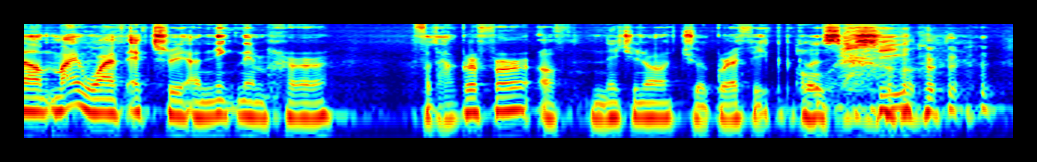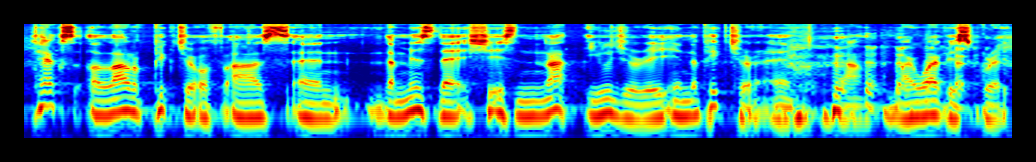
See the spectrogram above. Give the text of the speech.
um, my wife, actually, I nicknamed her photographer of National Geographic because oh. she takes a lot of picture of us, and that means that she is not usually in the picture. And yeah, my wife is great,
